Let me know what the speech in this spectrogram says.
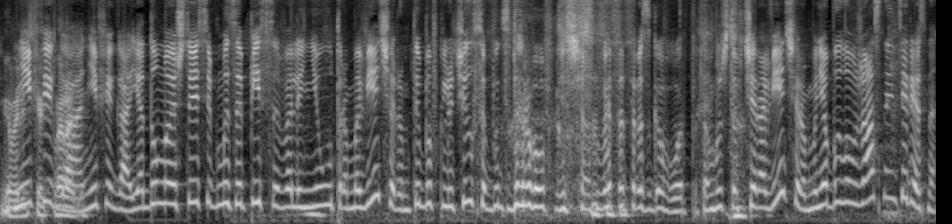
говорить Нифига, как по радио. нифига. Я думаю, что если бы мы записывали не утром, а вечером, ты бы включился, будь здоров, Миша, в этот разговор. Потому что вчера вечером мне было ужасно интересно.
